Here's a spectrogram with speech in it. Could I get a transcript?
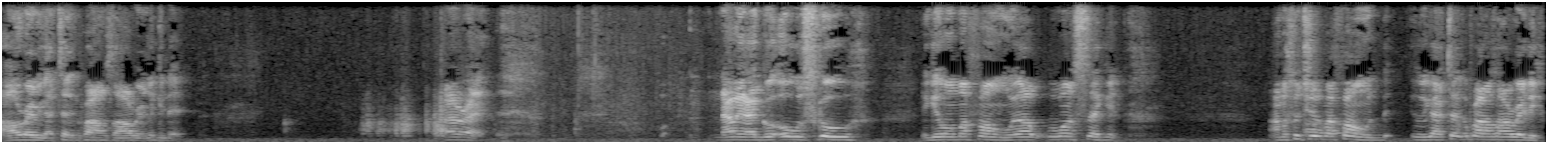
Already, got technical problems already. Look at that. All right. Now we gotta go old school and get on my phone. Well, one second. I'm gonna switch you to my phone. We got technical problems already.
